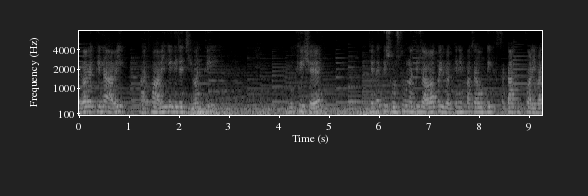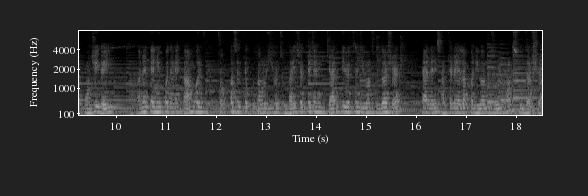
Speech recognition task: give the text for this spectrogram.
એવા વ્યક્તિના આવી હાથમાં આવી ગઈ કે જે જીવનથી દુઃખી છે જેને કંઈ સૂચતું નથી, જો આવા કોઈ વ્યક્તિની પાસે આવું કંઈક સકારાત્મકવાળી વાત પહોંચી ગઈ અને તેની ઉપર તેણે કામ કર્યું ચોક્કસ જ તે પોતાનું જીવન સુધારી શકે છે અને જ્યારે તે વ્યક્તિનું જીવન સુધરશે, ત્યારે તેની સાથે રહેલા પરિવારનું જીવન પણ સુધરશે.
